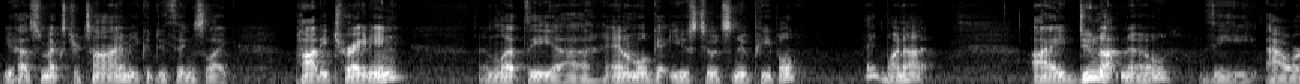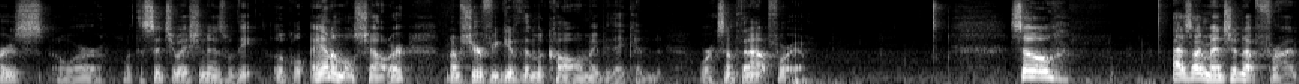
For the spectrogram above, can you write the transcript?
you have some extra time. You could do things like potty training and let the uh, animal get used to its new people. Hey, why not? I do not know the hours or what the situation is with the local animal shelter, but I'm sure if you give them a call, maybe they could work something out for you. So, as I mentioned up front,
